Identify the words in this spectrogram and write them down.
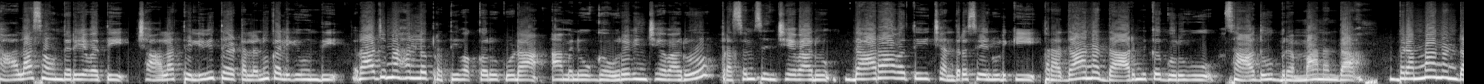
చాలా సౌందర్యవతి చాలా తెలివితేటలను కలిగి ఉంది. రాజమహల్లో ప్రతి ఒక్కరూ కూడా ఆమెను గౌరవించేవారు ప్రశంసించేవారు. ధారావతి చంద్రసేనుడికి ప్రధాన ధార్మిక గురువు సాధు బ్రహ్మానంద. బ్రహ్మానంద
